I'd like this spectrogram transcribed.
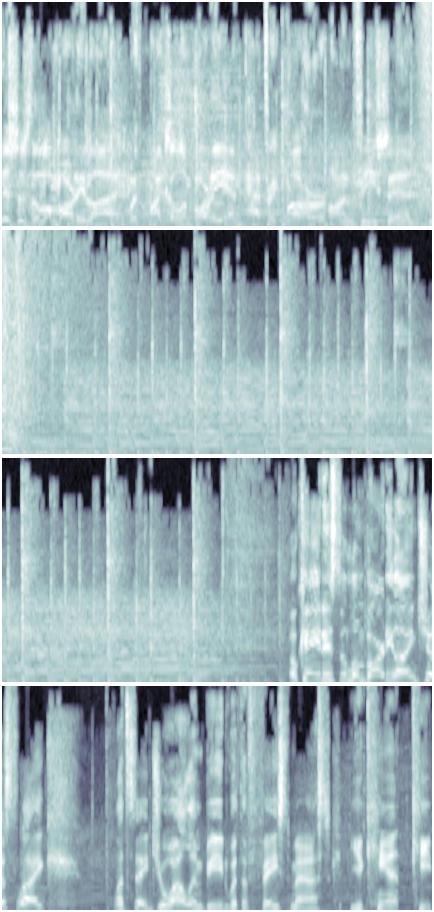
This is the Lombardi Line with Michael Lombardi and Patrick Meagher on VSIN. Okay, it is the Lombardi line. Just like, let's say, Joel Embiid with a face mask, you can't keep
